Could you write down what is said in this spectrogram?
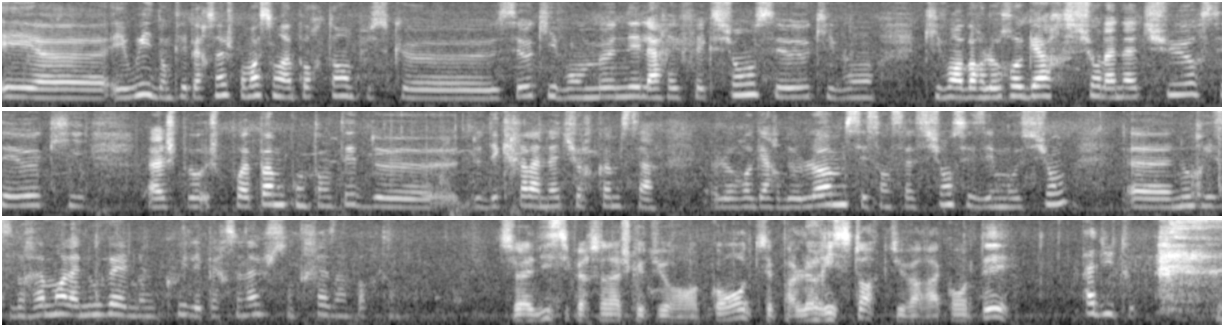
Et, euh, et oui, donc les personnages pour moi sont importants puisque c'est eux qui vont mener la réflexion, c'est eux qui vont, qui vont avoir le regard sur la nature, c'est eux qui... voilà, je ne je pourrais pas me contenter de, de décrire la nature comme ça. Le regard de l'homme, ses sensations, ses émotions euh, nourrissent vraiment la nouvelle. Donc oui, les personnages sont très importants. Cela dit, ces personnages que tu rencontres, c'est pas leur histoire que tu vas raconter. Pas du tout.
